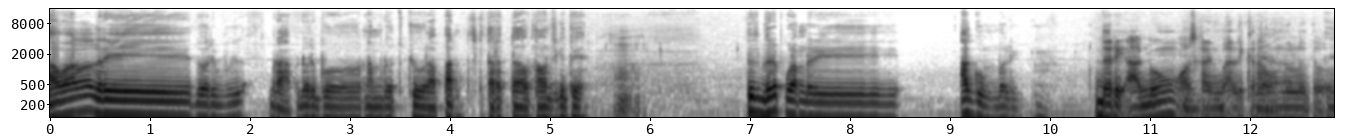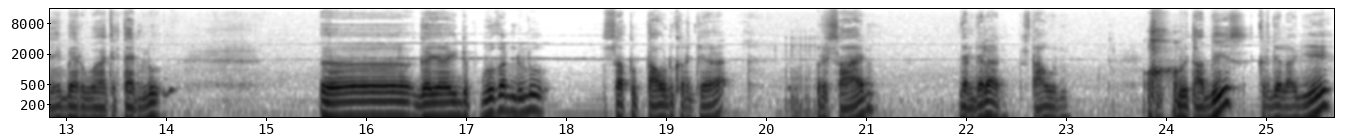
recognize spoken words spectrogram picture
Awal dari 2000 berapa? 2006, 2007, 2008 sekitar tahun-tahun segitu ya. Itu sebenarnya pulang dari Agung balik. dari Agung oh sekalian balik ke Rawang dulu tuh Jadi biar gua ceritain dulu. eh gaya hidup gua kan dulu satu tahun kerja, resign, jalan-jalan setahun. oh Duit habis, kerja lagi,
